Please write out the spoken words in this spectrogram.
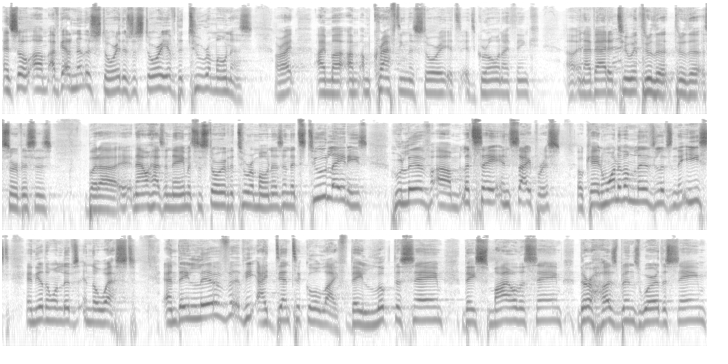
And so um, I've got another story. There's a story of the two Ramonas. All right, I'm, uh, I'm, I'm, crafting the story. It's, it's growing, I think, uh, and I've added to it through the through the services but uh, it now has a name. It's the story of the two Ramonas, and it's two ladies who live, um, let's say, in Cyprus, okay? And one of them lives lives in the east, and the other one lives in the west. And they live the identical life. They look the same, they smile the same, their husbands wear the same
